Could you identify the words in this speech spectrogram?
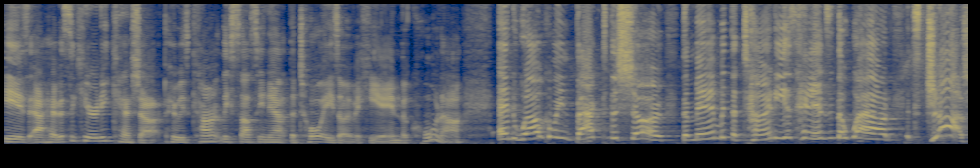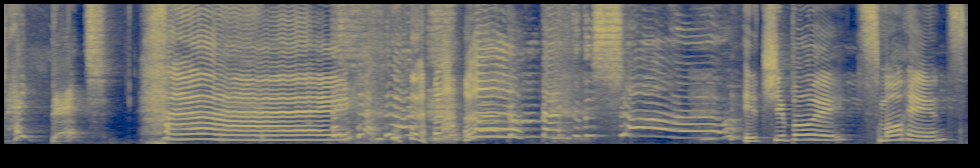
is our head of security, Kesha, who is currently sussing out the toys over here in the corner. And welcoming back to the show, the man with the tiniest hands in the world, it's Josh. Hey, bitch. Hi! welcome back to the show. It's your boy, Small Hands.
